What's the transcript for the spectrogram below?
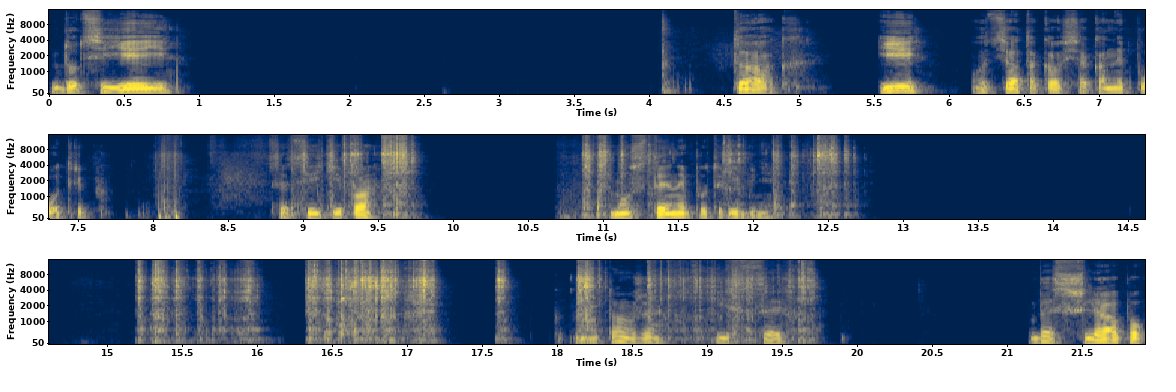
до цієї. Так. І оця така всяка непотріб. Це ці, типа, мости не потрібні. Ну там вже із цих без шляпок.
